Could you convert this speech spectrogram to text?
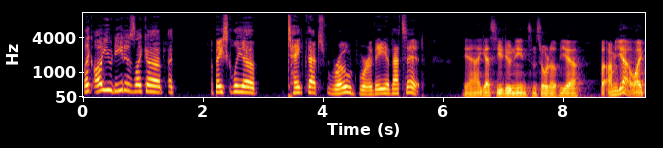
Like all you need is like a, a basically a tank that's roadworthy and that's it. Yeah, I guess you do need some sort of yeah. But I mean, yeah, like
